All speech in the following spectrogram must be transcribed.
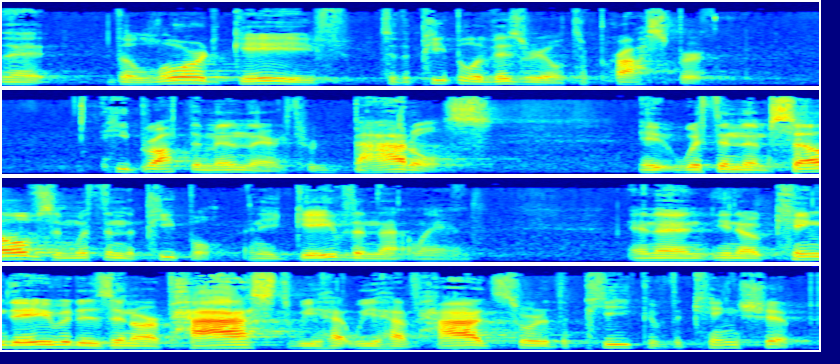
that the Lord gave to the people of Israel to prosper. He brought them in there through battles it, within themselves and within the people, and he gave them that land. And then, you know, King David is in our past. We, ha- we have had sort of the peak of the kingship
